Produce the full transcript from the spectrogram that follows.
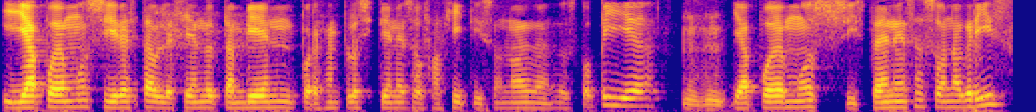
y ya podemos ir estableciendo también, por ejemplo, si tiene esofagitis o no en endoscopía, ya podemos, si está en esa zona gris,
